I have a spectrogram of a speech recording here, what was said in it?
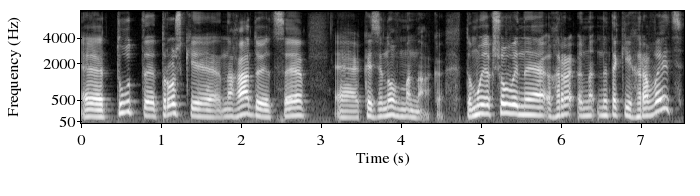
е, тут е, трошки нагадує це казіно в Монако. Тому, якщо ви не, гра, не- такий гравець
